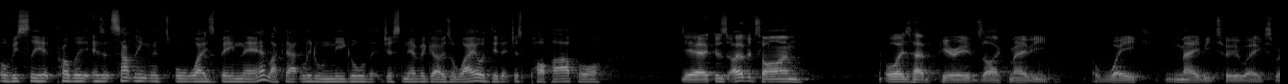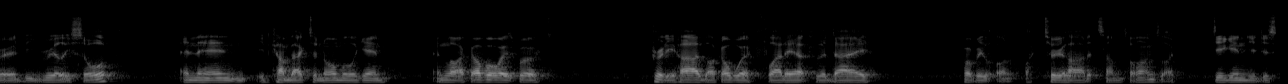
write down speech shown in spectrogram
obviously it probably is it something that's always been there, like that little niggle that just never goes away, or did it just pop up or Yeah, because over time, always have periods like maybe a week, maybe two weeks where it'd be really sore, and then it'd come back to normal again. And like I've always worked pretty hard. Like I'll work flat out for the day, probably like too hard at some times. Like digging, you just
